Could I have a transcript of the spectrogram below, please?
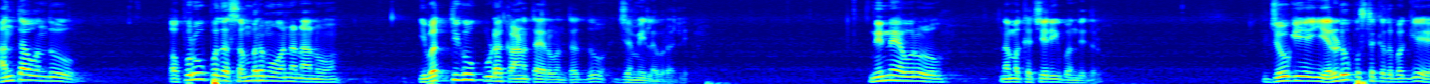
ಅಂಥ ಒಂದು ಅಪರೂಪದ ಸಂಭ್ರಮವನ್ನು ನಾನು ಇವತ್ತಿಗೂ ಕೂಡ ಕಾಣ್ತಾ ಇರುವಂಥದ್ದು ಜಮೀಲ್ ಅವರಲ್ಲಿ. ನಿನ್ನೆ ಅವರು ನಮ್ಮ ಕಚೇರಿಗೆ ಬಂದಿದ್ದರು. ಜೋಗಿ ಈ ಎರಡೂ ಪುಸ್ತಕದ ಬಗ್ಗೆ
